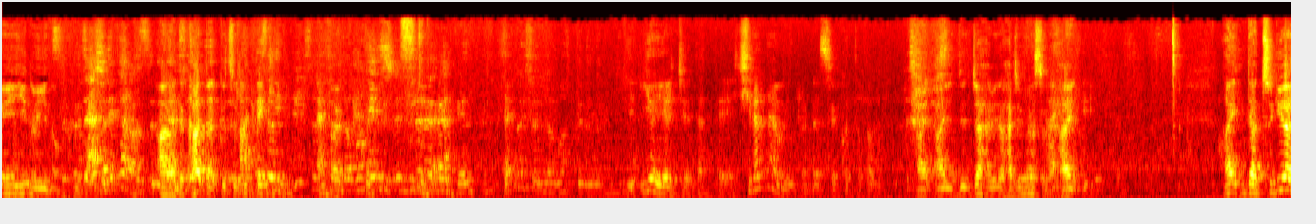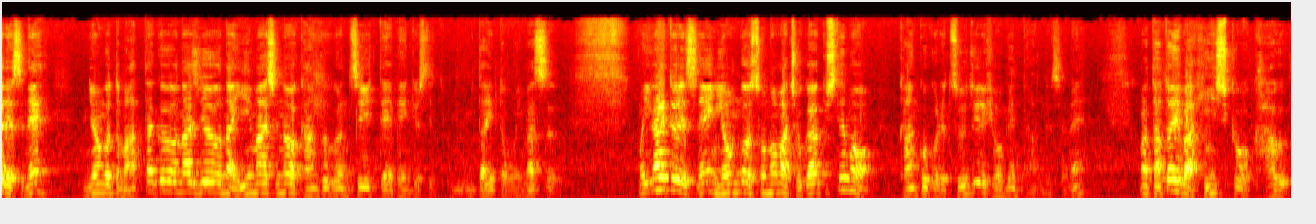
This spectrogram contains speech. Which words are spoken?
いいのいいの。あでカットする。あできる。い。やいやちょだって知らないもんいろんなそういう言葉も。はい、はい、じゃあ始めますね。ははいい、はい、じゃあ次はですね日本語と全く同じような言い回しの韓国語について勉強してみたいと思います、まあ、意外とですね日本語をそのまま直訳しても韓国語で通じる表現ってあるんですよね、まあ、例えば品種を買う。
